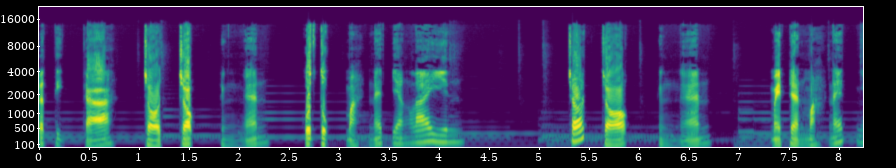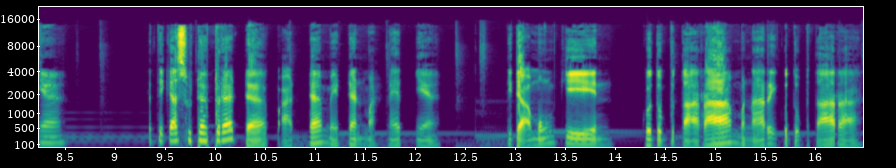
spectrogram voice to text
ketika cocok dengan kutub magnet yang lain. Cocok dengan medan magnetnya. Ketika sudah berada pada medan magnetnya, tidak mungkin kutub utara menarik kutub utara.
